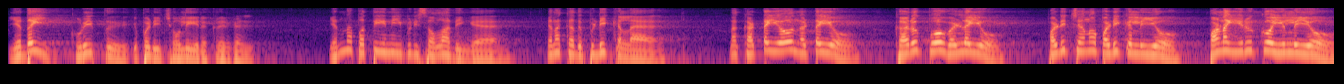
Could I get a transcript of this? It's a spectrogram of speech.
எதை குறித்து இப்படி சொல்லி இருக்கிறீர்கள் என்னை பற்றி இனி இப்படி சொல்லாதீங்க. எனக்கு அது பிடிக்கல. நான் கட்டையோ நட்டையோ கருப்போ வெள்ளையோ படித்தனோ படிக்கலையோ பணம் இருக்கோ இல்லையோ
